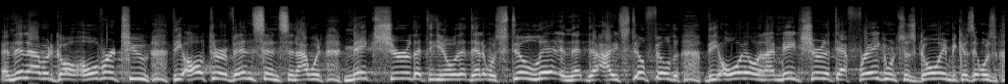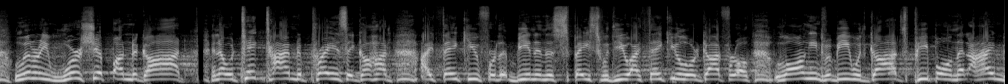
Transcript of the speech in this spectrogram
And then I would go over to the altar of incense and I would make sure that, the, you know, that, that, it was still lit and that, that, I still filled the oil and I made sure that that fragrance was going because it was literally worship unto God. And I would take time to pray and say, God, I thank you for the, being in this space with you. I thank you, Lord God, for all, longing to be with God's people and that I'm,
